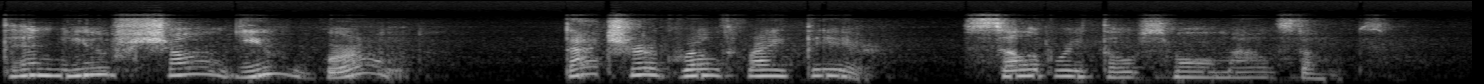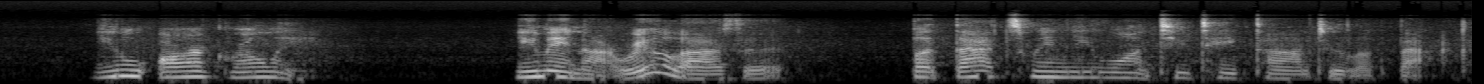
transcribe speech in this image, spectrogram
then you've shown you've grown. That's your growth right there. Celebrate those small milestones. You are growing. You may not realize it, but that's when you want to take time to look back.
